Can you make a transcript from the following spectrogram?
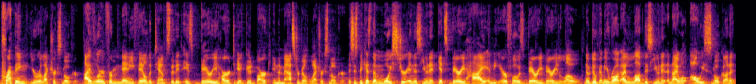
Prepping your electric smoker. I've learned from many failed attempts that it is very hard to get good bark in the Masterbuilt electric smoker. This is because the moisture in this unit gets very high and the airflow is very, very low. Now don't get me wrong, I love this unit and I will always smoke on it,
